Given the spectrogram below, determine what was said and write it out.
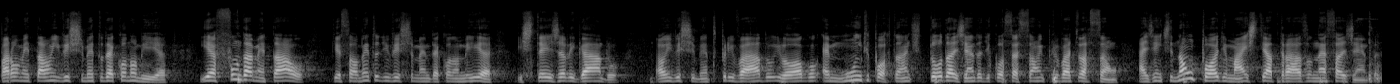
para aumentar o investimento da economia. E é fundamental que esse aumento de investimento da economia esteja ligado ao investimento privado e, logo, é muito importante toda a agenda de concessão e privatização. A gente não pode mais ter atraso nessa agenda.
